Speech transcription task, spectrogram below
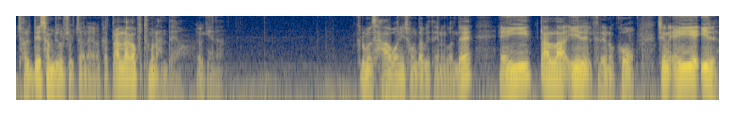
절대 참조를 줬잖아요. 그러니까 달러가 붙으면 안 돼요. 여기에는. 그러면 4번이 정답이 되는 건데 A 달러 1 그래 놓고 지금 A의 1,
